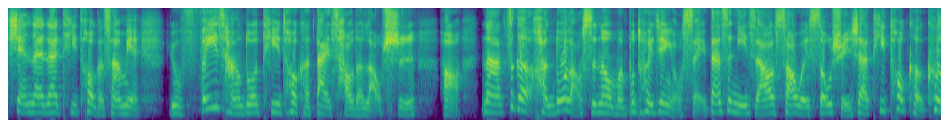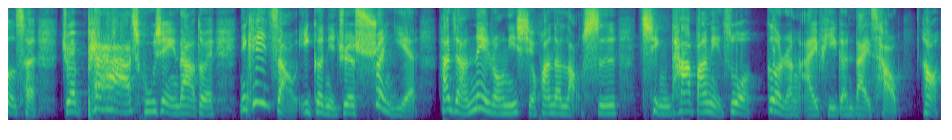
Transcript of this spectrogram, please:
现在在 TikTok 上面有非常多 TikTok 代操的老师，好，那这个很多老师呢，我们不推荐有谁，但是你只要稍微搜寻一下 TikTok 课程，就会啪出现一大堆。你可以找一个你觉得顺眼，他讲内容你喜欢的老师，请他帮你做个人 IP 跟代操。好，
